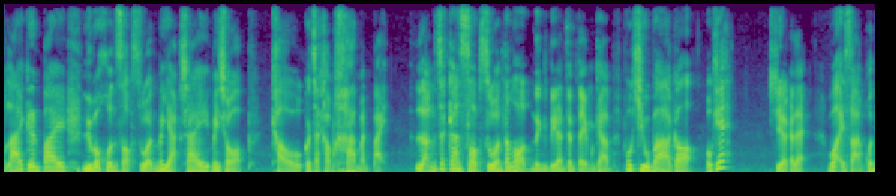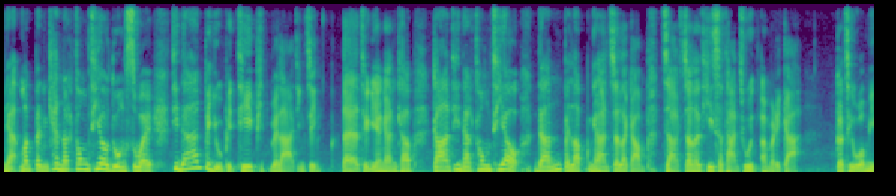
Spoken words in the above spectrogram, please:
ดร้ายเกินไป หรือว่าคนสอบสวนไม่อยากใช้ไม่ชอบ เขาก็จะข้ามข้ามมันไป หลังจากการสอบสวนตลอด 1 เดือนเต็มๆครับ พวกคิวบาก็โอเค เชื่อกันแหละ ว่าไอ้สามคนเนี้ยมันเป็นแค่นักท่องเที่ยวดวงซวย ที่ด้านไปอยู่ผิดที่ผิดเวลาจริง ๆแต่ถึงอย่างนั้นครับ การที่นักท่องเที่ยวดันไปรับงานจากรรม จากเจ้าหน้าที่สถานทูตอเมริกา ก็ถือว่ามี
